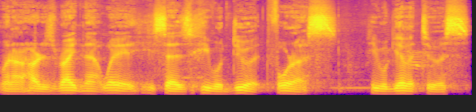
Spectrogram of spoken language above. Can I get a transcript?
when our heart is right in that way, He says He will do it for us, He will give it to us.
